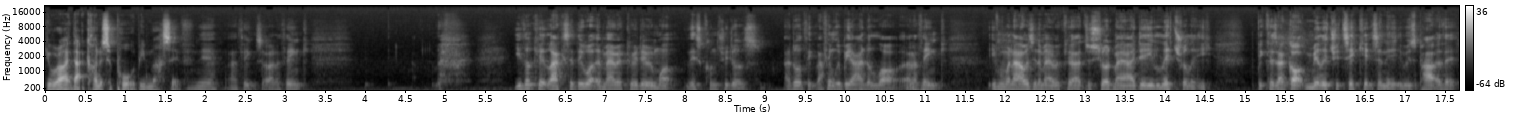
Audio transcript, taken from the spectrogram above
you're right, that kind of support would be massive. Yeah, I think so, and I think you look at, like I said, what America are doing, what this country does. I don't think I think we're behind a lot, and I think even when I was in America, I just showed my ID literally because I got military tickets and it, it was part of it.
